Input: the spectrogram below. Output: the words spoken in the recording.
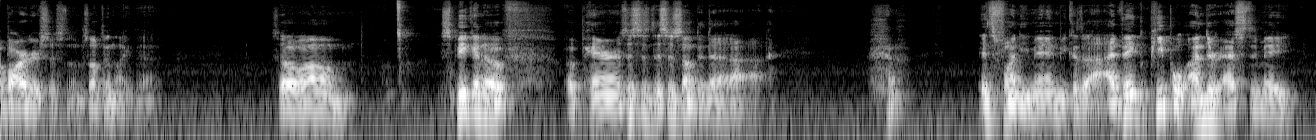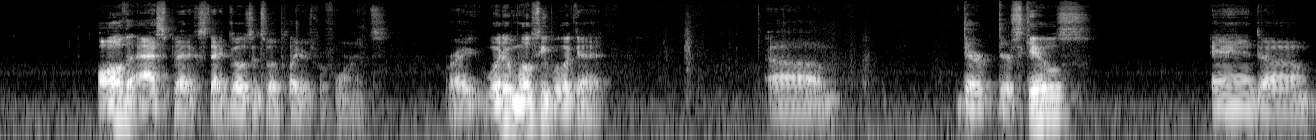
a barter system, something like that. So, um, speaking of of parents, this is this is something that I. it's funny, man, because I think people underestimate all the aspects that goes into a player's performance, right? What do most people look at? Um, their their skills and um,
